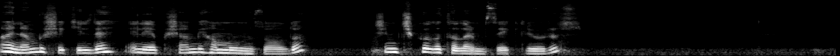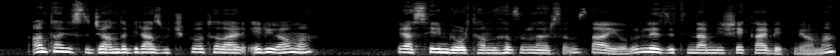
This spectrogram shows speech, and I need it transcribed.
Aynen bu şekilde ele yapışan bir hamurumuz oldu. Şimdi çikolatalarımızı ekliyoruz. Antalya sıcağında biraz bu çikolatalar eriyor ama biraz serin bir ortamda hazırlarsanız daha iyi olur. Lezzetinden bir şey kaybetmiyor ama.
